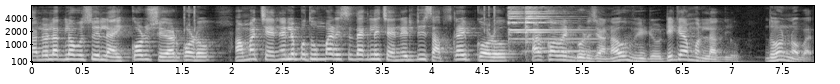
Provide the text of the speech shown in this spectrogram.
ভালো লাগলে অবশ্যই লাইক করো শেয়ার করো। আমার চ্যানেলে প্রথমবার এসে থাকলে চ্যানেলটি সাবস্ক্রাইব করো আর কমেন্ট করে জানাও ভিডিওটি কেমন লাগল। ধন্যবাদ।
